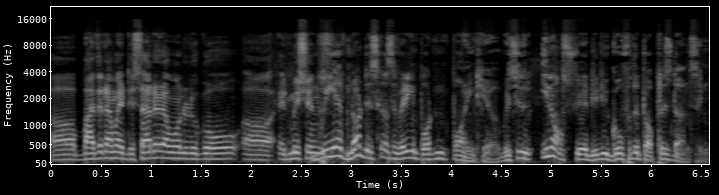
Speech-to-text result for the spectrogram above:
Uh, by the time I decided I wanted to go, uh, admissions. we have not discussed a very important point here, which is in Austria, did you go for the topless dancing?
